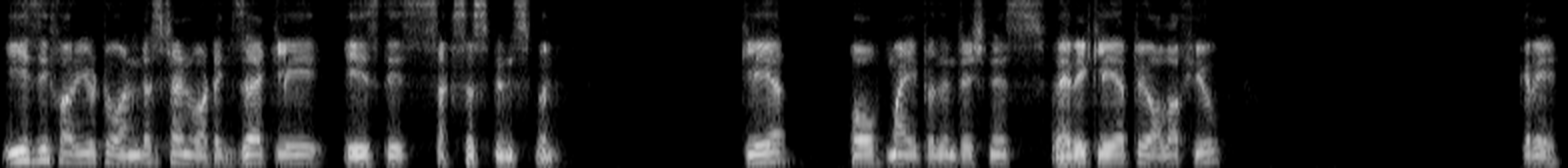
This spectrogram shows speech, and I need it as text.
easy for you to understand what exactly is this success principle. Clear? Hope my presentation is very clear to all of you. Great.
